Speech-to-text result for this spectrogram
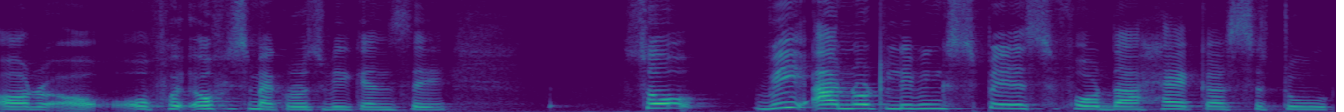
or office macros we can say. So we are not leaving space for the hackers to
